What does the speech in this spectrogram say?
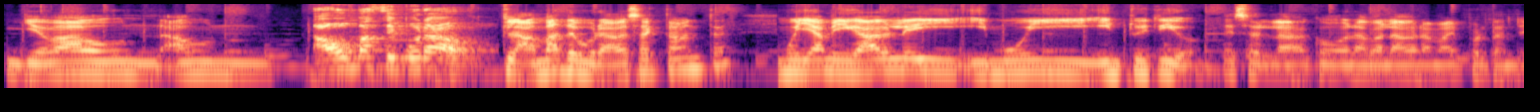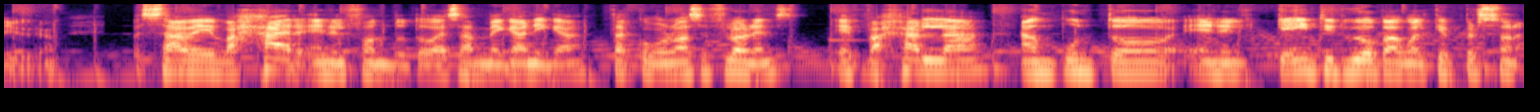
llevado a un, a un Aún más depurado. Claro, más depurado, exactamente. Muy amigable y, y muy intuitivo. Esa es la, como la palabra más importante, yo creo. Sabe bajar en el fondo todas esas mecánicas, tal como lo hace Florence. Es bajarla a un punto en el que es intuitivo para cualquier persona.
